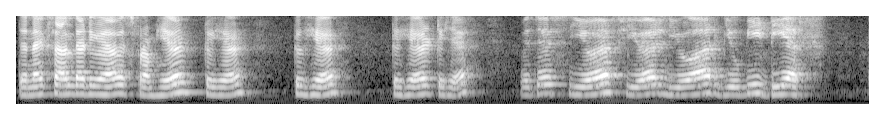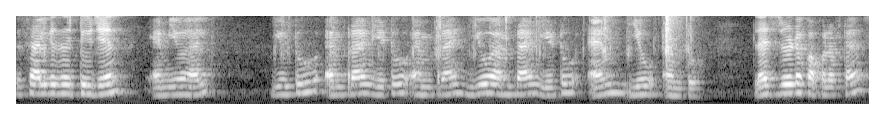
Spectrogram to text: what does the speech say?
the next cell that you have is from here to here to here to here to here which is UF, UL, UR, UB, DF. The cell is a two chain MUL, U2, M prime, U2, M prime, U, M prime, U2, M, U, M2. Let's do it a couple of times.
